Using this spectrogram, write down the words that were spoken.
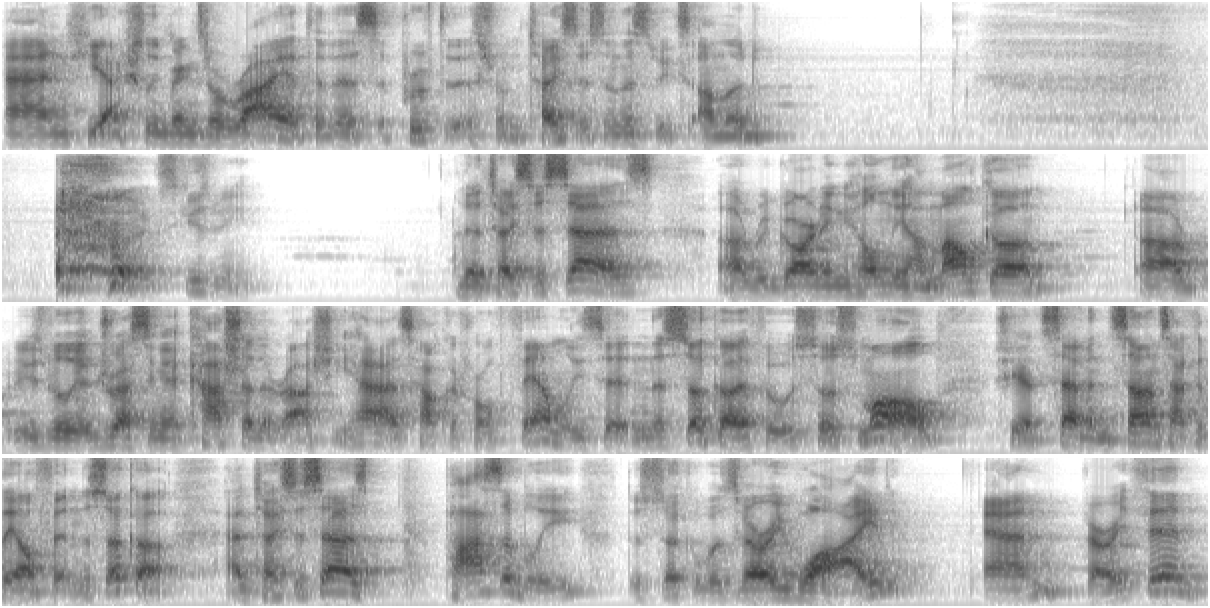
and he actually brings a raya to this, a proof to this from Tosfos in this week's Amud. Excuse me. The Tosfos says uh, regarding Heleni Hamalka, uh, he's really addressing a kasha that Rashi has. How could her whole family sit in the sukkah if it was so small? She had seven sons. How could they all fit in the sukkah? And Tosfos says possibly the sukkah was very wide and very thin,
